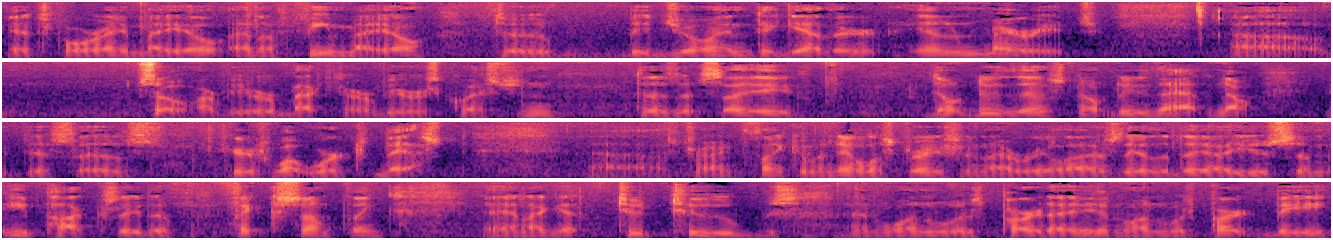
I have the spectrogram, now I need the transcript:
It's for a male and a female to be joined together in marriage. Uh, so, our viewer, back to our viewer's question, does it say, don't do this, don't do that? No. It just says, here's what works best. Uh, I was trying to think of an illustration. I realized the other day I used some epoxy to fix something, and I got two tubes, and one was part A and one was part B.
